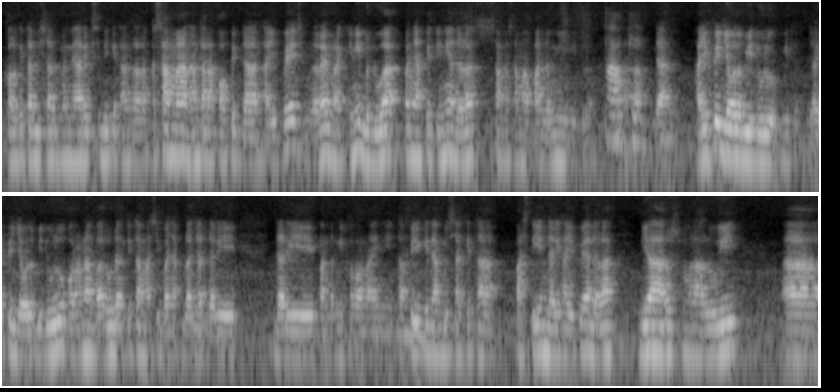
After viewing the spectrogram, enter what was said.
Kalau kita bisa menarik sedikit antara kesamaan antara covid dan HIV sebenarnya mereka ini berdua penyakit ini adalah sama-sama pandemi gitu. Ah, okay. dan HIV jauh lebih dulu gitu. HIV jauh lebih dulu corona baru dan kita masih banyak belajar dari dari pandemi corona ini. Tapi hmm. yang bisa kita pastiin dari HIV adalah dia harus melalui uh,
